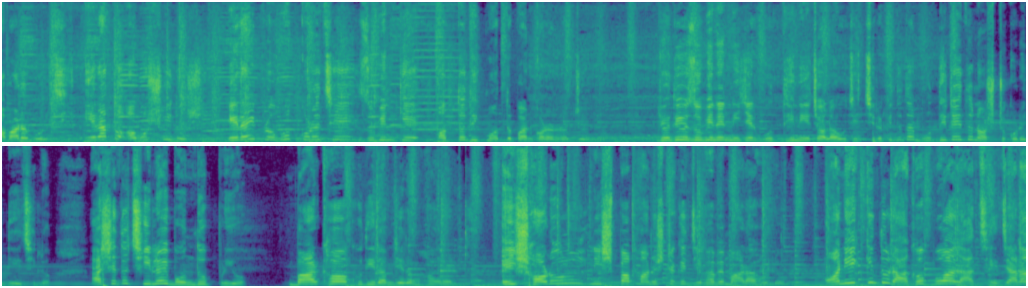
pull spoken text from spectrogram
আবারও বলছি, এরা তো অবশ্যই দোষী। এরাই প্রভোগ করেছে জুবিনকে অত্যধিক মদ্যপান করানোর জন্য। যদিও জুবিনের নিজের বুদ্ধি নিয়ে চলা উচিত ছিল, কিন্তু তার বুদ্ধিটাই তো নষ্ট করে দিয়েছিল। আর সে তো ছিলই বন্ধু প্রিয় বার খাওয়া ক্ষুদিরাম যেরম হয় আর কি। এই সরল, নিষ্পাপ মানুষটাকে যেভাবে মারা হলো, অনেক কিন্তু রাঘব বোয়াল আছে, যারা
